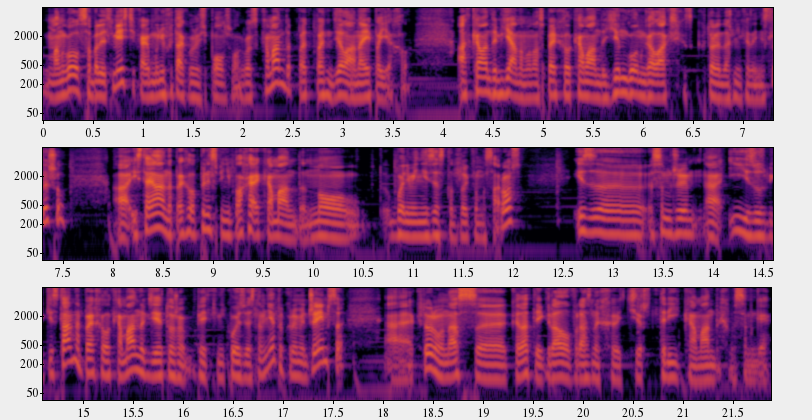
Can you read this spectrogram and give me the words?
монголы собрались вместе, как бы у них и так уже есть полностью монгольская команда, поэтому дело она и поехала. От команды Мьяном у нас поехала команда Янгон Галактика, которую я даже никогда не слышал. А, из Таиланда поехала, в принципе, неплохая команда, но более-менее известна только Масарос из э, СМГ, а, и из Узбекистана поехала команда, где тоже, опять никого известного нету, кроме Джеймса, а, который у нас э, когда-то играл в разных э, тир-3 командах в СНГ.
